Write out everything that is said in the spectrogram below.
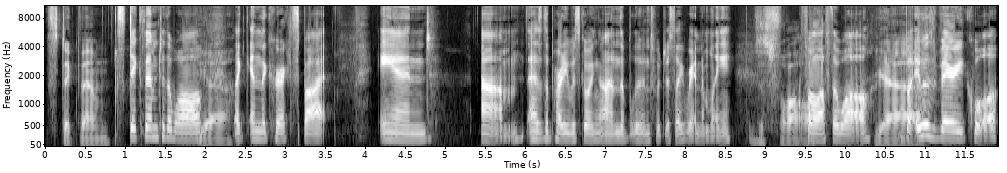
Stick them. stick them to the wall Yeah. like in the correct spot and um as the party was going on the balloons would just like randomly Just fall. fall off the wall Yeah. but it was very cool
